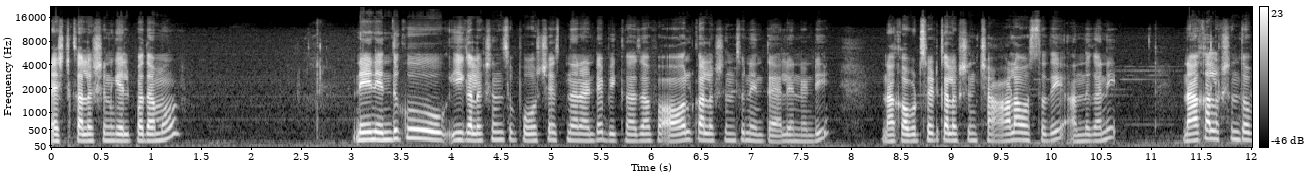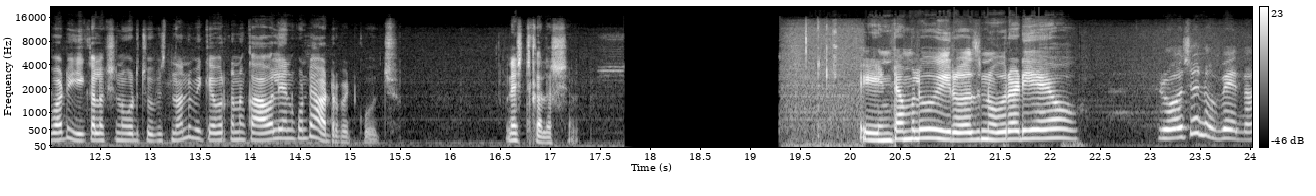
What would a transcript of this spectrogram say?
నెక్స్ట్ కలెక్షన్కి వెళ్ళిపోదాము. నేను ఎందుకు ఈ కలెక్షన్స్ పోస్ట్ చేస్తున్నానంటే బికాజ్ ఆఫ్ ఆల్ కలెక్షన్స్ నేను తేలేనండి. నాకు అవుట్ సైడ్ కలెక్షన్ చాలా వస్తుంది. అందుకని నా కలెక్షన్తో పాటు ఈ కలెక్షన్ కూడా చూపిస్తున్నాను. మీకు ఎవరికైనా కావాలి అనుకుంటే ఆర్డర్ పెట్టుకోవచ్చు. నెక్స్ట్ కలెక్షన్. ఏంటమ్ములు ఈరోజు నువ్వు రెడీ అయ్యావు? రోజు నువ్వేనా?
